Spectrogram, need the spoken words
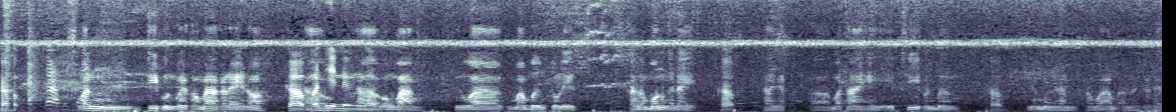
ครับกล้าไปใส่วันที่บุญไปเขามาก็ได้เนาะครับวันที่หนึ่งถ้าครับผมว่างๆคือว่ามาเบิ่งตัวเลขอันน้ำมนต์ก็ได้ ครับถ้า อยากเอ่อมาทายให้ FC เพิ่นเบิ่งครับในมือนั้นเขาว่าอันนั้นก็ได้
